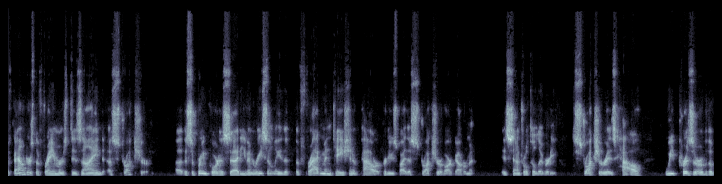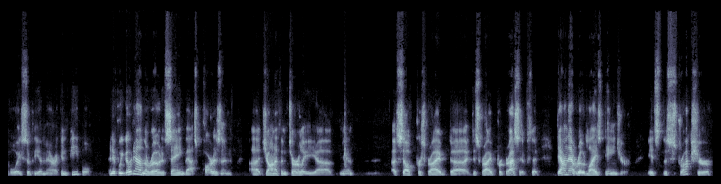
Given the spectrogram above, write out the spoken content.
The founders, the framers designed a structure. Uh, the Supreme Court has said even recently that the fragmentation of power produced by the structure of our government is central to liberty. Structure is how we preserve the voice of the American people. And if we go down the road of saying that's partisan, uh, Jonathan Turley, uh, you know, a self-prescribed, uh, described progressive, said down that road lies danger. It's the structure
